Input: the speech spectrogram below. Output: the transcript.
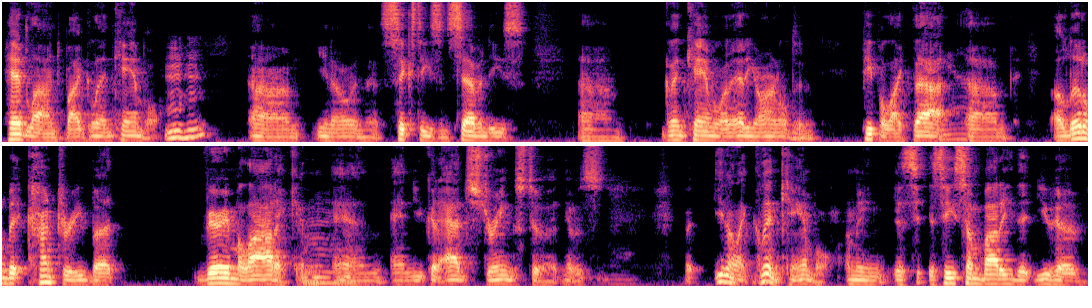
headlined by Glen Campbell. Mm-hmm. Um, you know, in the '60s and '70s, um, Glen Campbell and Eddy Arnold and people like that. Yeah. Um, a little bit country, but very melodic and mm-hmm. and and you could add strings to it. It was, but you know, like Glen Campbell. I mean, is is he somebody that you have?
